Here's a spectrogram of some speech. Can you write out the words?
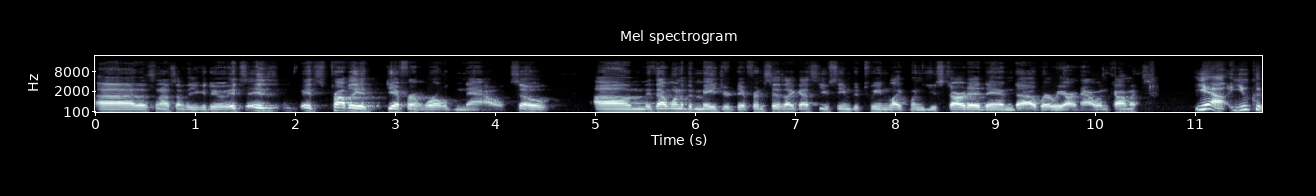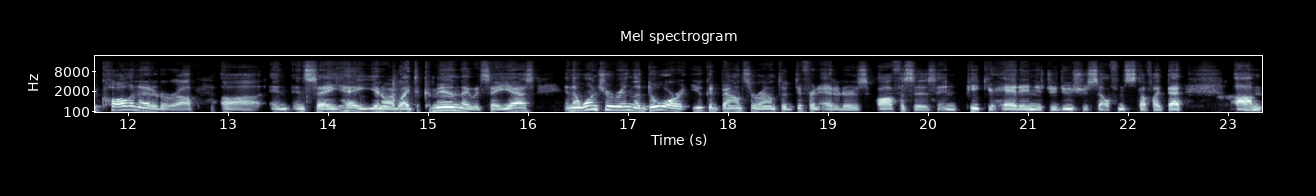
Uh, that's not something you could do. It's is it's probably a different world now. So, um, is that one of the major differences? I guess you've seen between like when you started and uh, where we are now in comics. Yeah, you could call an editor up uh, and and say, hey, you know, I'd like to come in. They would say yes, and then once you're in the door, you could bounce around to different editors' offices and peek your head in, introduce yourself, and stuff like that. Um,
